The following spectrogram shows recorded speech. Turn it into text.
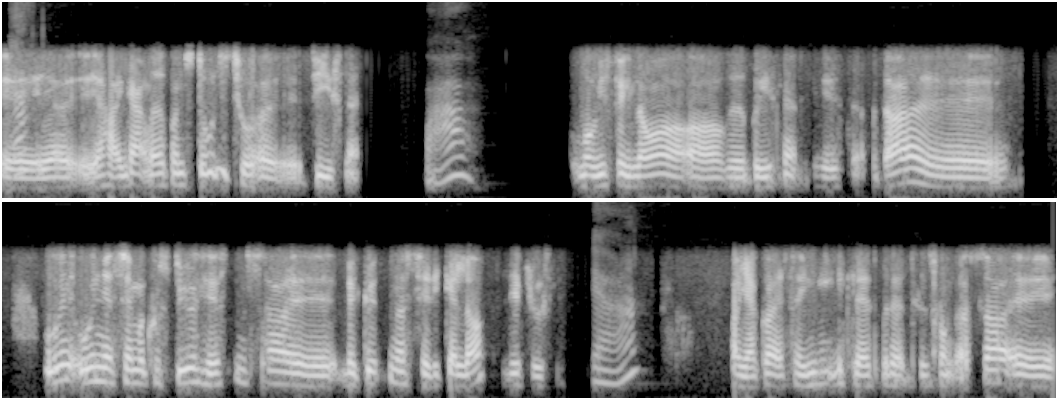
Ja. Øh, jeg, jeg har engang været på en studietur øh, til Island, Wow. Hvor vi fik lov at, at ride på islandske heste. Og der, øh, uden, uden jeg simpelthen kunne styre hesten, så øh, begyndte den at sætte galop lige pludselig. Ja. Og jeg går altså i 9. klasse på det tidspunkt. Og så øh,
